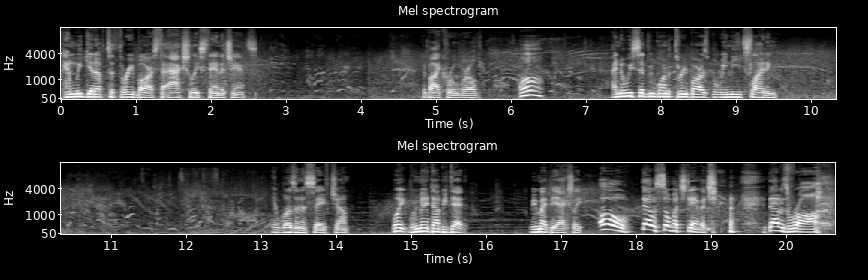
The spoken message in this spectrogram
Can we get up to three bars to actually stand a chance? Goodbye, cruel world. Oh! I know we said we wanted three bars, but we need sliding. It wasn't a safe jump. Wait, we might not be dead. We might be actually. Oh, that was so much damage. that was raw.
